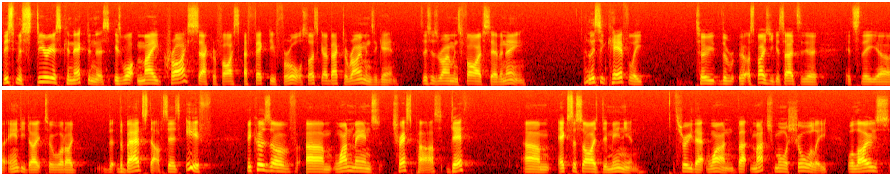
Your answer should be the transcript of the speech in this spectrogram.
This mysterious connectedness is what made Christ's sacrifice effective for all. So let's go back to Romans again. This is Romans 5:17. Listen carefully to the. I suppose you could say it's the, it's the uh, antidote to what I, the, the bad stuff. Says if because of um, one man's trespass, death um, exercised dominion through that one, but much more surely will those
